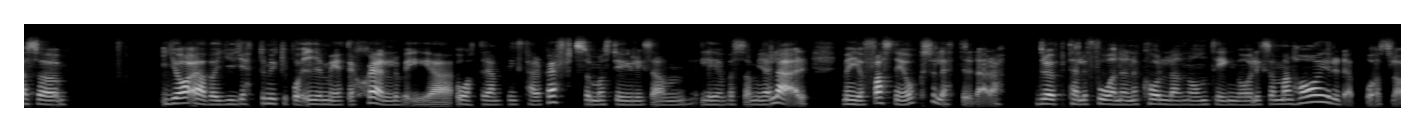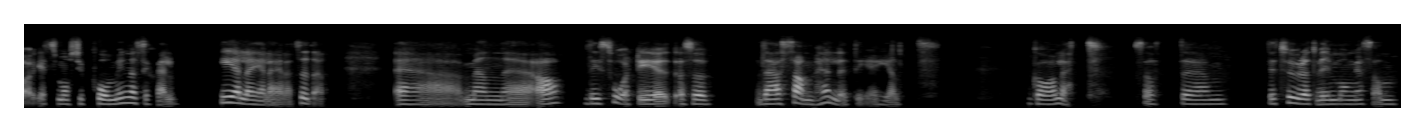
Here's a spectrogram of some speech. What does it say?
alltså, jag övar ju jättemycket på, i och med att jag själv är återhämtningsterapeut så måste jag ju liksom leva som jag lär. Men jag fastnar ju också lätt i det där dra upp telefonen och kolla någonting och liksom, man har ju det där påslaget så man måste ju påminna sig själv hela, hela, hela tiden. Eh, men eh, ja, det är svårt. Det, är, alltså, det här samhället är helt galet. Så att eh, det är tur att vi är många som,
